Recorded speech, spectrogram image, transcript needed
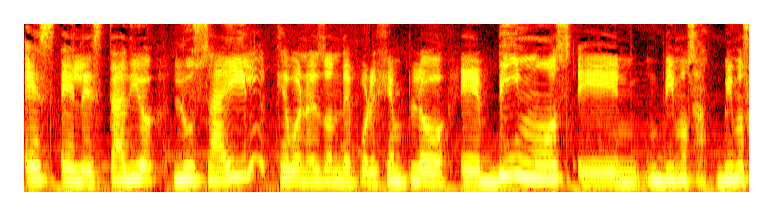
es el estadio Lusail, que bueno, es donde, por ejemplo, eh, vimos, eh, vimos, vimos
